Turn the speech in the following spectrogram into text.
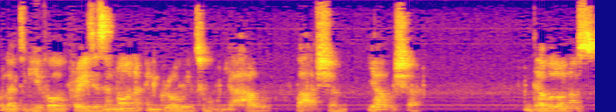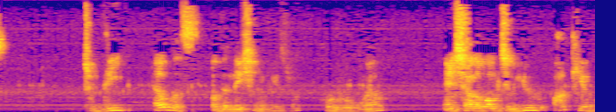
I'd like to give all praises and honor and glory to Yahweh, Bahashem, Yahusha. Double honors to the elders of the nation of Israel who rule well. And shalom to you, Akim,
